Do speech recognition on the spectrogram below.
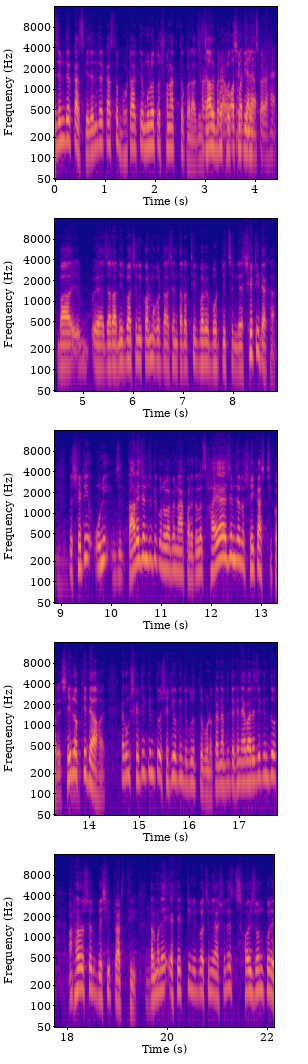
এজেন্টদের কাজ কি? এজেন্টদের কাজ তো ভোটারকে মূলত শনাক্ত করা যে জাল ভোট হচ্ছে কিনা হ্যাঁ। বা যারা নির্বাচনী কর্মকর্তা আছেন তারা ঠিকভাবে ভোট দিচ্ছেন কিনা সেটি দেখা। তো সেটি উনি তার এজেন্ট যদি কোনোভাবে না পারে তাহলে ছায়া এজেন্ট যেন সেই কাজটি করে সেই লক্ষ্যে দেওয়া হয়। এবং সেটি কিন্তু সেটিও কিন্তু গুরুত্বপূর্ণ। কারণ আপনি দেখেন এভারেজে কিন্তু আঠারোশোর বেশি প্রার্থী। তার মানে এক একটি নির্বাচনী আসনে ছয়জন করে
